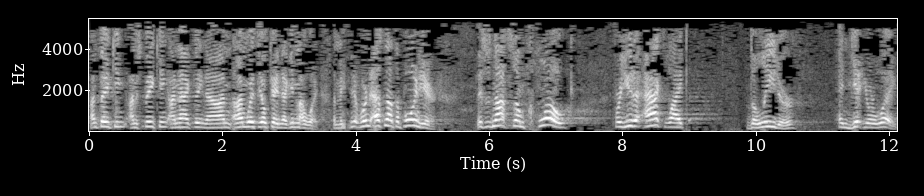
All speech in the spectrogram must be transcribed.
I'm thinking, I'm speaking, I'm acting. Now I'm I'm with you. Okay, now get my way. I mean, that's not the point here. This is not some cloak for you to act like the leader and get your way.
